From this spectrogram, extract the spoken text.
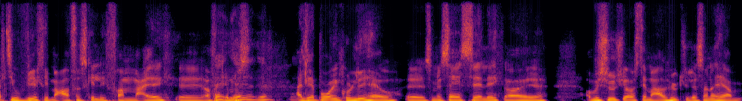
de er jo virkelig meget forskellige fra mig? Øh, og fra Ja, dem. ja, ja, ja. Altså, jeg bor i en kolonihave, øh, som jeg sagde selv, ikke? Og, øh, og vi synes jo også, det er meget hyggeligt og sådan noget her.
